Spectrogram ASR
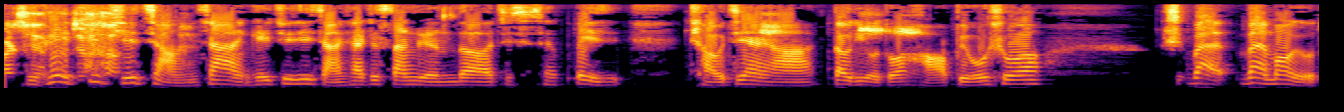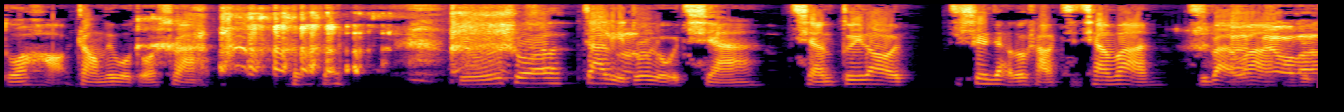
而且你可以具体讲一下，你可以具体讲一下这三个人的这些背景条件呀，到底有多好？比如说，是外外貌有多好，长得有多帅？比如说家里多有钱，钱堆到身价多少？几千万、几百万没有了？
